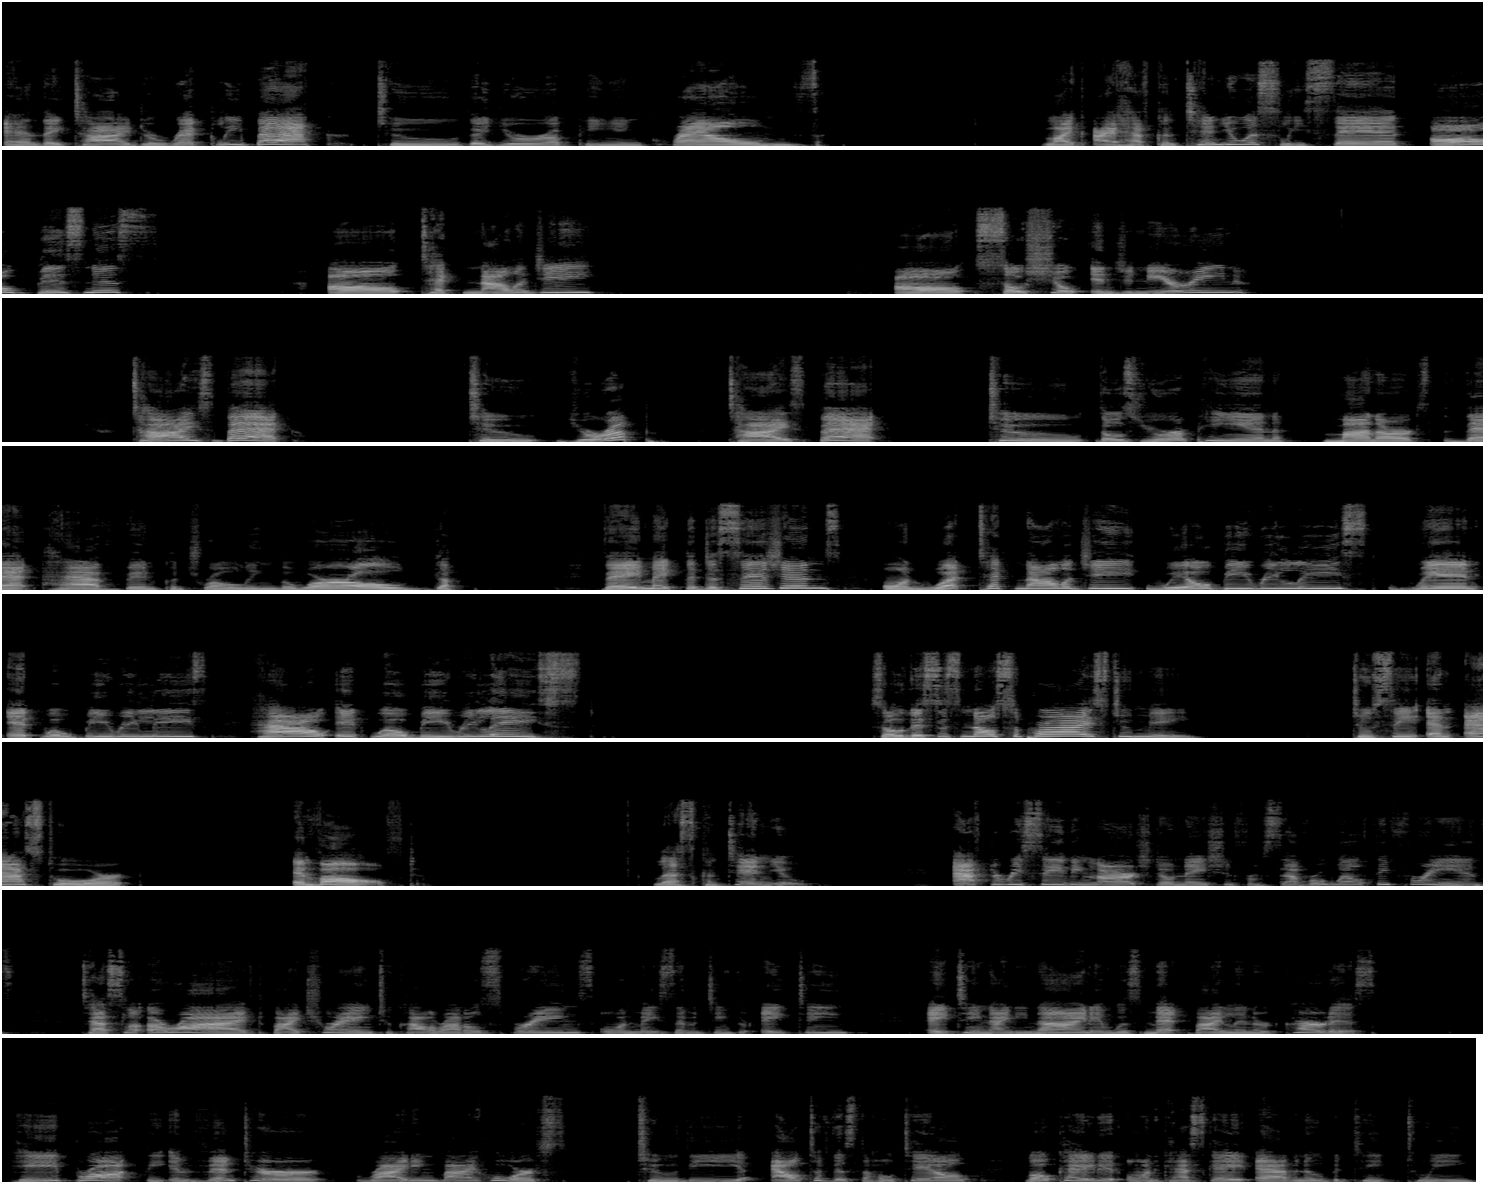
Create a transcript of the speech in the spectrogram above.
and they tie directly back to the European crowns. Like I have continuously said, all business, all technology, all social engineering ties back to Europe, ties back to those European monarchs that have been controlling the world. They make the decisions on what technology will be released, when it will be released, how it will be released. So this is no surprise to me to see an Astor involved. Let's continue. After receiving large donation from several wealthy friends, Tesla arrived by train to Colorado Springs on May 17th or 18th, 1899, and was met by Leonard Curtis. He brought the inventor riding by horse to the Alta Vista Hotel, located on Cascade Avenue between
